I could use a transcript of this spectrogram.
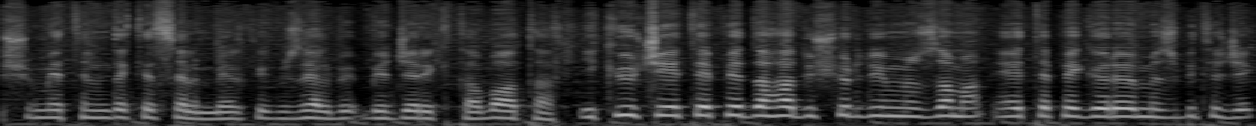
şu metini de keselim. Belki güzel bir beceri kitabı atar. 2-3 ETP daha düşürdüğümüz zaman ETP görevimiz bitecek.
